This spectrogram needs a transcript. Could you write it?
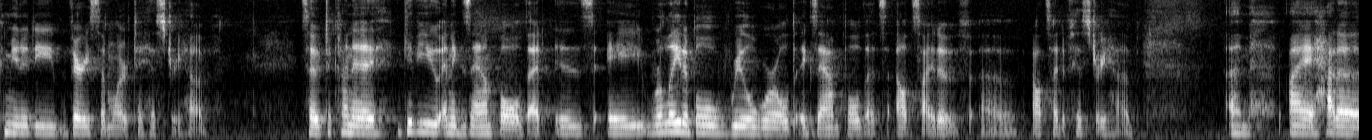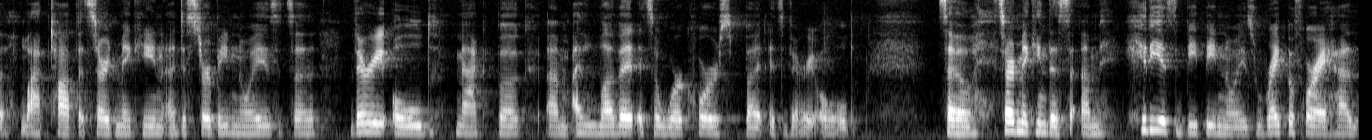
community very similar to History Hub. So to kind of give you an example that is a relatable real world example that's outside of, uh, outside of History Hub. Um, I had a laptop that started making a disturbing noise. It's a very old MacBook. Um, I love it. It's a workhorse, but it's very old. So it started making this um, hideous beeping noise right before I had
